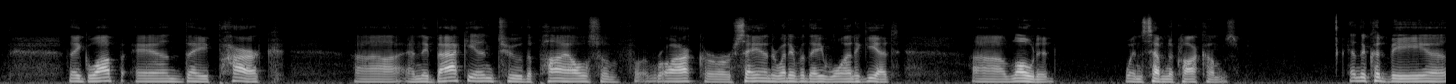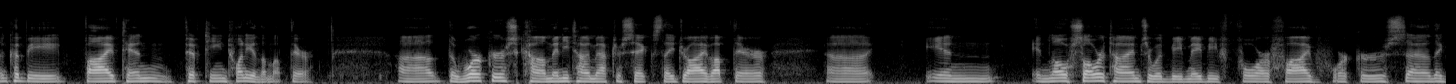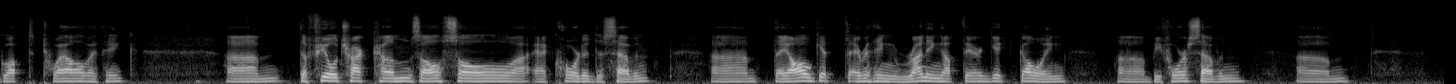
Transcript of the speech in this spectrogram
They go up and they park uh, and they back into the piles of rock or sand or whatever they want to get uh, loaded when 7 o'clock comes. And there could be, uh, could be 5, 10, 15, 20 of them up there. Uh, the workers come anytime after 6. They drive up there. Uh, in in low slower times there would be maybe four or five workers. Uh, they go up to 12, I think. Um, the fuel truck comes also uh, at quarter to seven. Um, they all get everything running up there, get going uh, before seven. Um,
